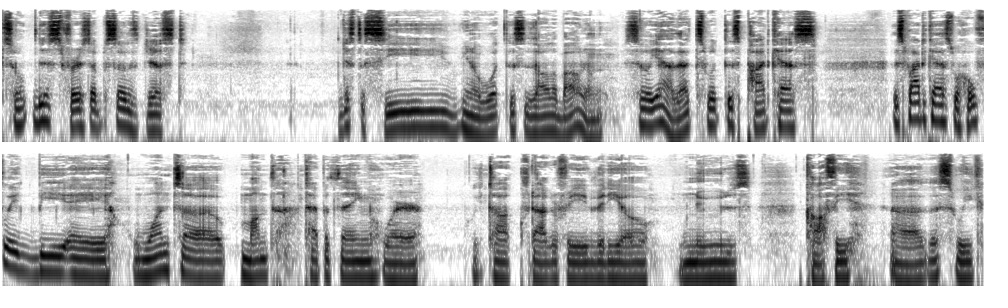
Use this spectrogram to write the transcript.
so this first episode is just just to see, you know, what this is all about. And so, yeah, that's what this podcast. This podcast will hopefully be a once a month type of thing where we can talk photography, video, news, coffee. Uh, this week,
